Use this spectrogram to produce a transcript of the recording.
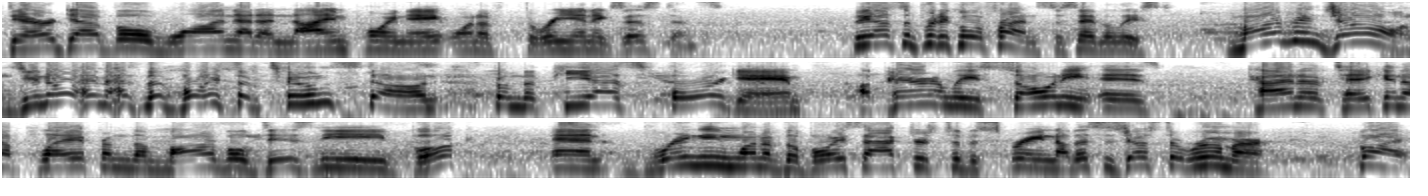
Daredevil 1 at a 9.8, one of three in existence. We got some pretty cool friends, to say the least. Marvin Jones, you know him as the voice of Tombstone from the PS4 game. Apparently Sony is kind of taking a play from the Marvel Disney book and bringing one of the voice actors to the screen. Now this is just a rumor, but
